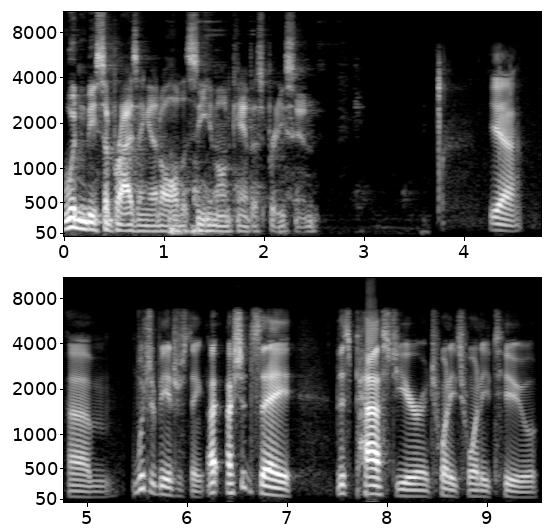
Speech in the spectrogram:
wouldn't be surprising at all to see him on campus pretty soon. Yeah, um, which would be interesting. I, I should say this past year in 2022,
